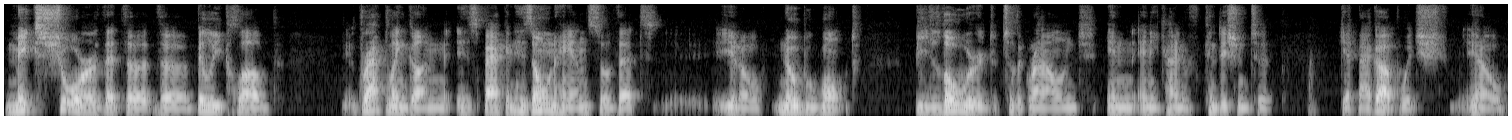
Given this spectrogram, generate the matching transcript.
makes sure that the, the Billy Club grappling gun is back in his own hands so that, you know, Nobu won't be lowered to the ground in any kind of condition to get back up, which, you know,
